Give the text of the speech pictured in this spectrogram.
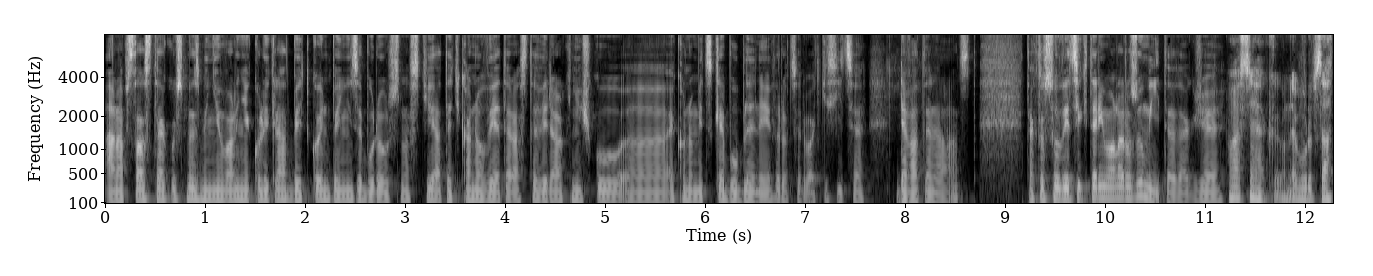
A napsal jste, jak už jsme zmiňovali několikrát, Bitcoin peníze budoucnosti a teďka nově teda jste vydal knížku uh, Ekonomické bubliny v roce 2019. Tak to jsou věci, kterým ale rozumíte, takže... Vlastně, jako nebudu psát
